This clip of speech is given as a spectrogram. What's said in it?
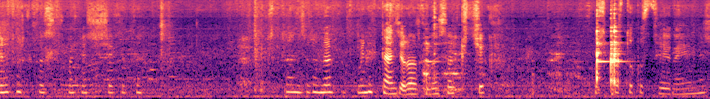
Evet arkadaşlar bakın şu şekilde. Tencereler minik tencere arkadaşlar küçük. 149 TL'ymiş.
